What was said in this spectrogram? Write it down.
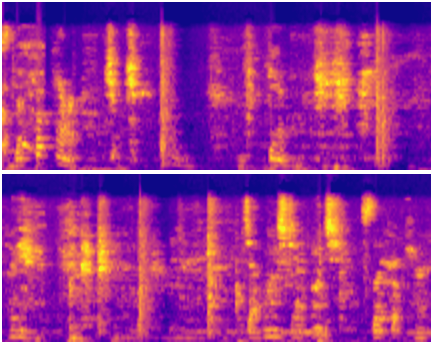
Split hook counter. Boom,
